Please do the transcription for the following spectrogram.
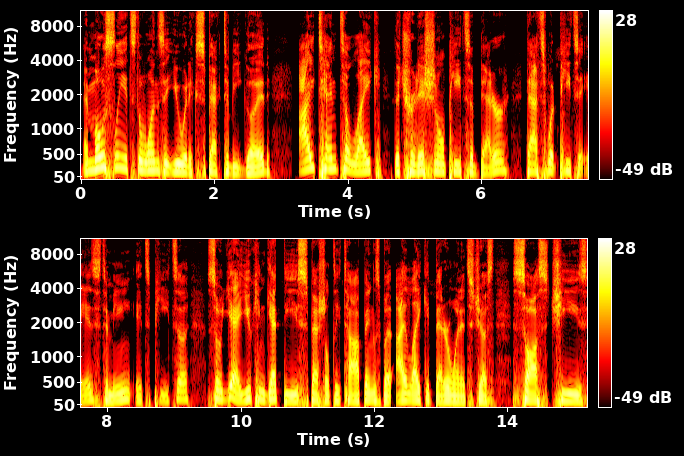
and mostly it's the ones that you would expect to be good. I tend to like the traditional pizza better. That's what pizza is to me. It's pizza. So, yeah, you can get these specialty toppings, but I like it better when it's just sauce, cheese,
